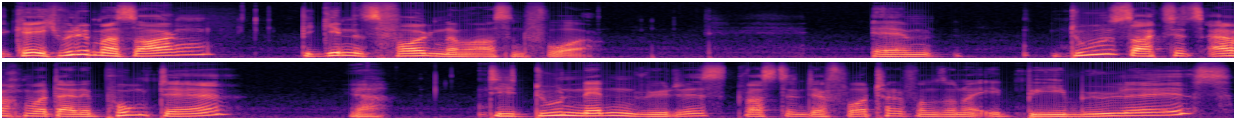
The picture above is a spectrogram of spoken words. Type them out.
okay, ich würde mal sagen, wir gehen jetzt folgendermaßen vor. Ähm, du sagst jetzt einfach mal deine Punkte, ja. die du nennen würdest, was denn der Vorteil von so einer EB-Mühle ist,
